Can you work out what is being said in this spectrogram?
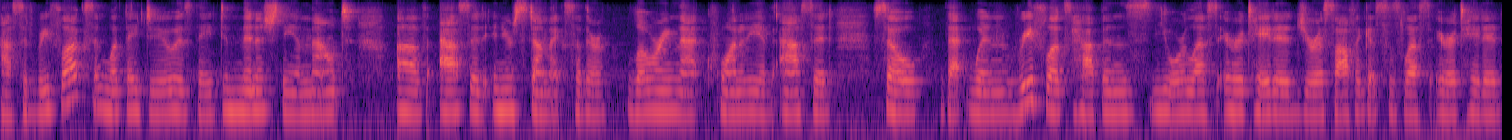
acid reflux. And what they do is they diminish the amount of acid in your stomach, so they're lowering that quantity of acid so that when reflux happens, you're less irritated, your esophagus is less irritated.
